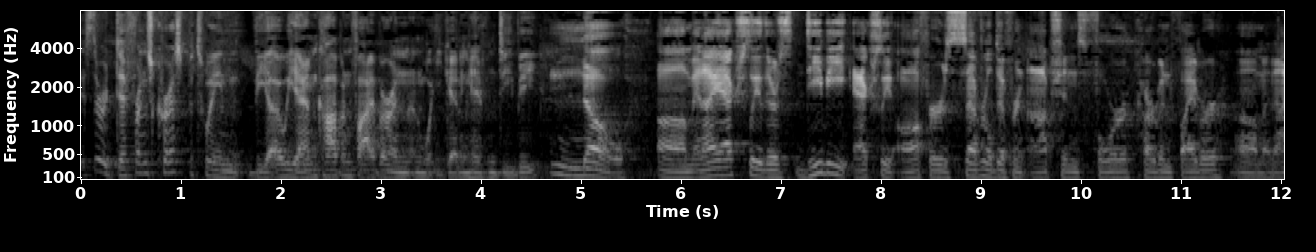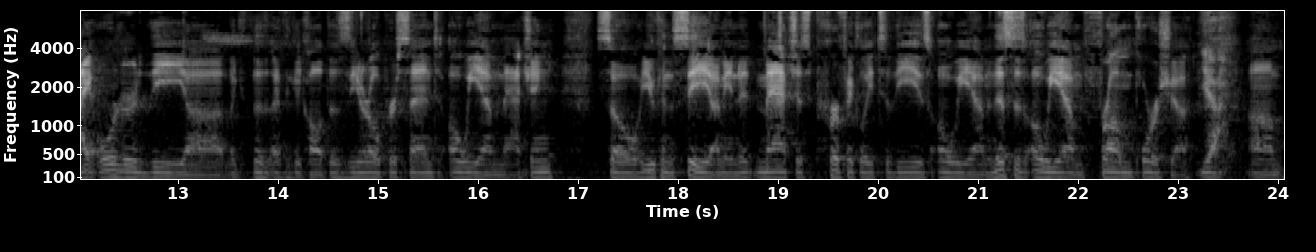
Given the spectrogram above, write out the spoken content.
Is there a difference, Chris, between the OEM carbon fiber and, and what you're getting here from DB? No. Um, and I actually, there's, DB actually offers several different options for carbon fiber. Um, and I ordered the, uh, like the, I think they call it the 0% OEM matching. So you can see, I mean, it matches perfectly to these OEM. And this is OEM from Porsche. Yeah. Um,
